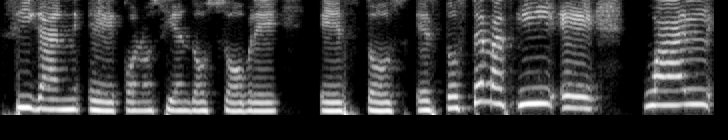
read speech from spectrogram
sigan eh, conociendo sobre estos, estos temas. Y eh, cuál,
